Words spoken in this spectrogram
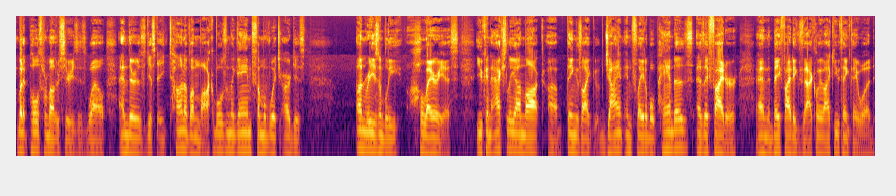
but it pulls from other series as well. And there's just a ton of unlockables in the game, some of which are just unreasonably hilarious. You can actually unlock uh, things like giant inflatable pandas as a fighter, and they fight exactly like you think they would.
